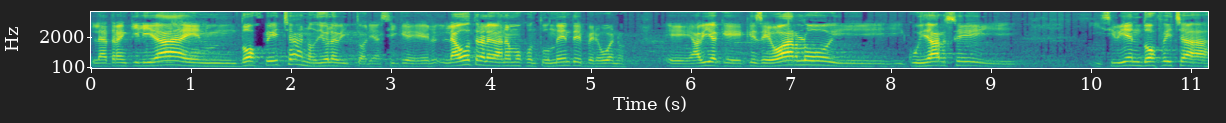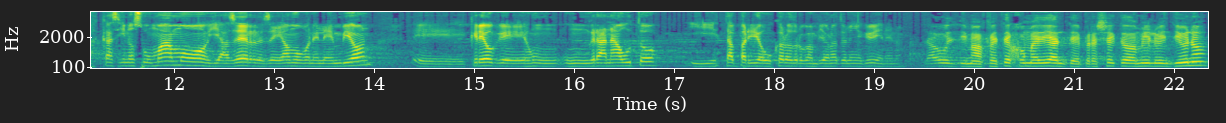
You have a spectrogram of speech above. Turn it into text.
la tranquilidad en dos fechas nos dio la victoria. Así que la otra la ganamos contundente, pero bueno, eh, había que, llevarlo y cuidarse y y si bien dos fechas casi no sumamos y ayer llegamos con el envión, eh, creo que es un, gran auto y está para ir a buscar otro campeonato el año que viene. ¿no? La última, festejo mediante Proyecto 2021.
